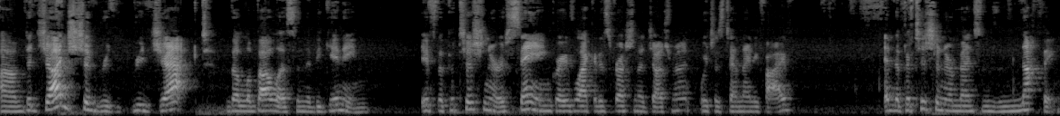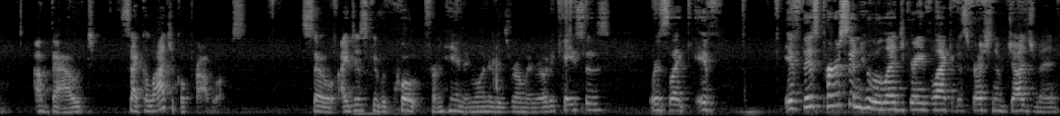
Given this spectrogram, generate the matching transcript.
Um, the judge should re- reject the libellus in the beginning if the petitioner is saying grave lack of discretion of judgment, which is 1095, and the petitioner mentions nothing about psychological problems. So I just give a quote from him in one of his Roman Rota cases, where it's like if if this person who alleged grave lack of discretion of judgment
